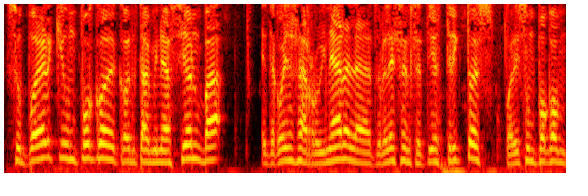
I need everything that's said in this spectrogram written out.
suponer que un poco de contaminación va entre comillas, arruinar a la naturaleza en sentido estricto es por eso un poco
